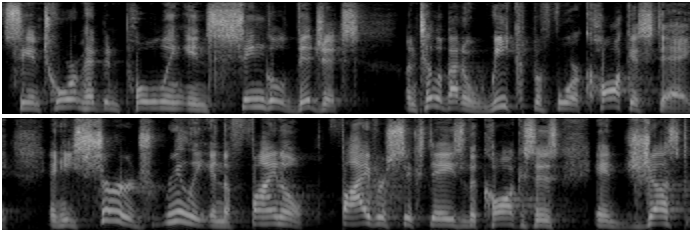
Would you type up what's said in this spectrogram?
Santorum had been polling in single digits until about a week before caucus day. And he surged really in the final five or six days of the caucuses and just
